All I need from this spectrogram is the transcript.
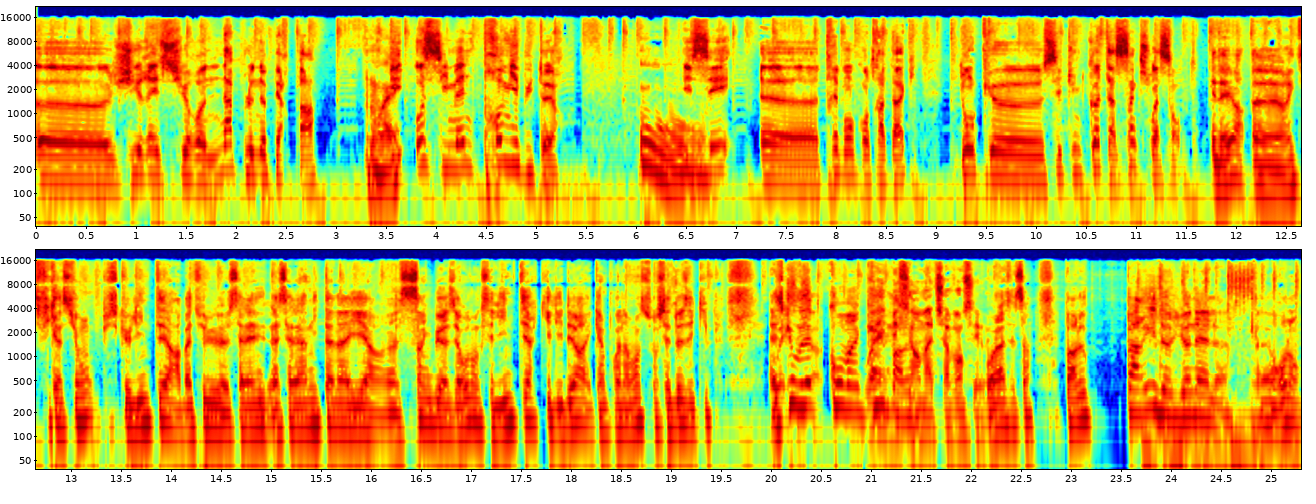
euh, j'irai sur Naples ne perd pas. Ouais. Et Ossimène, premier buteur. Ouh. Et c'est très bon contre-attaque. Donc euh, c'est une cote à 5,60. Et d'ailleurs, euh, rectification, puisque l'Inter a battu Salern- la Salernitana hier euh, 5 buts à 0, donc c'est l'Inter qui est leader avec un point d'avance sur ces deux équipes. Est-ce Ouais, que vous êtes convaincu Ouais, mais par c'est le... en match avancé. ouais. Voilà, c'est ça. Par le pari de Lionel, euh, Roland.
